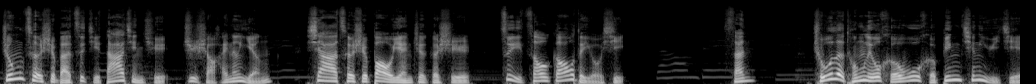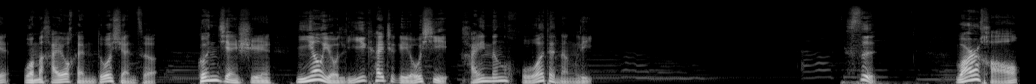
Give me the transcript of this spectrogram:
中策是把自己搭进去，至少还能赢，下策是抱怨这个是。最糟糕的游戏。三，除了同流合污和冰清玉洁，我们还有很多选择。关键是你要有离开这个游戏还能活的能力。四，玩好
